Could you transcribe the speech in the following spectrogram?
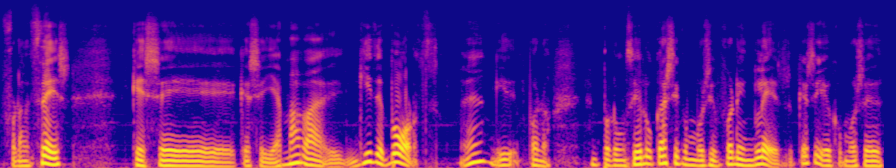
francés, que se, que se llamaba Guy Debord, ¿eh? bueno, pronunciarlo casi como si fuera inglés, qué sé yo, como se...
